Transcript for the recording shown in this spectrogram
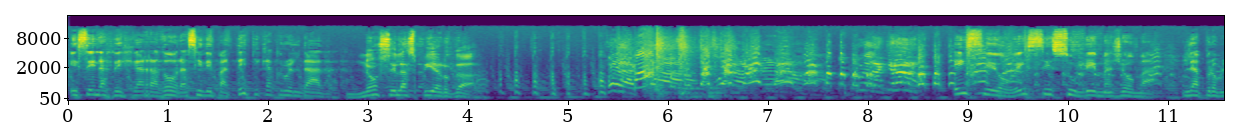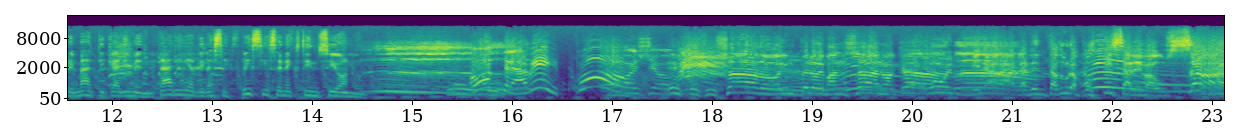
Escenas desgarradoras y de patética crueldad. No se las pierda. SOS Zulema Yoma. La problemática alimentaria de las especies en extinción. ¡Otra vez, pollo! Esto es usado, hay un pelo de manzano acá. Uy, mira, la dentadura postiza de Bausá,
